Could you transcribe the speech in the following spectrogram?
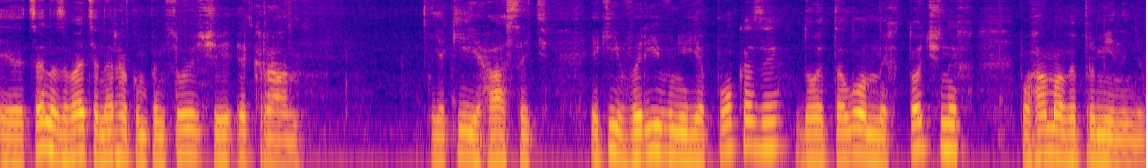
Е, Це називається енергокомпенсуючий екран, який гасить, який вирівнює покази до еталонних точних по гамма-випроміненню.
